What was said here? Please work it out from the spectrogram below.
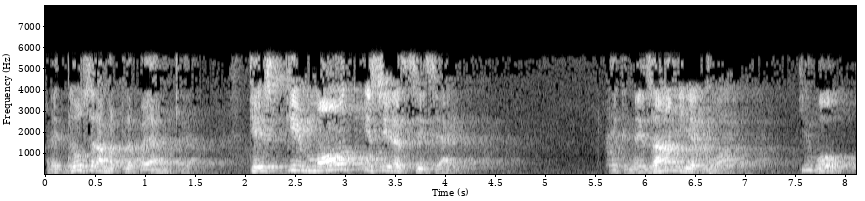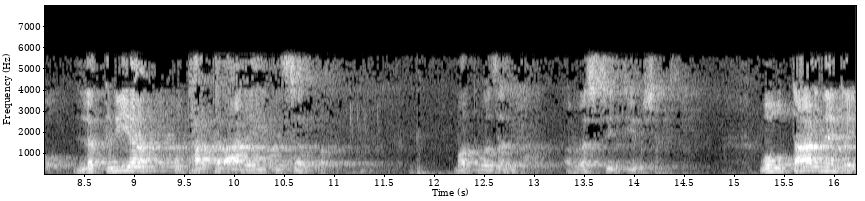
اور ایک دوسرا مطلب بیان کیا کہ اس کی موت اسی رسی سے آئی۔ ایک نظام یہ ہوا کہ وہ لکڑیاں اٹھا کر آ رہی تھی سر پر۔ بہت وزن تھا اور رسی تھی اس کی وہ اتارنے گئی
